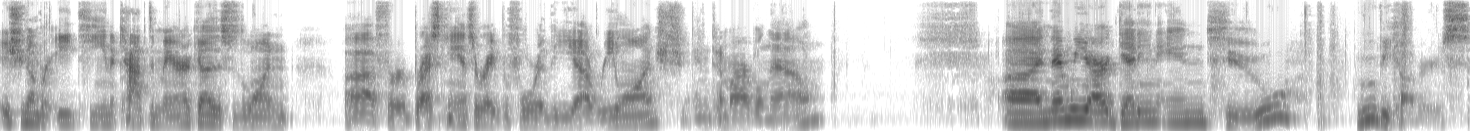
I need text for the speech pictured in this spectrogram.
issue number 18 of Captain America. This is the one uh, for breast cancer right before the uh, relaunch into Marvel now. Uh, and then we are getting into movie covers.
